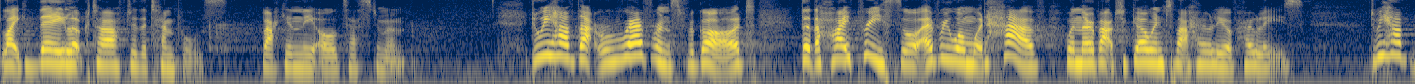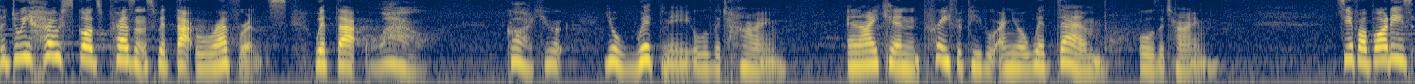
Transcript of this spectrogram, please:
like they looked after the temples back in the Old Testament? Do we have that reverence for God that the high priests or everyone would have when they're about to go into that Holy of Holies? Do we, have, do we host God's presence with that reverence, with that, wow, God, you're, you're with me all the time? And I can pray for people, and you're with them all the time. See, if our bodies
